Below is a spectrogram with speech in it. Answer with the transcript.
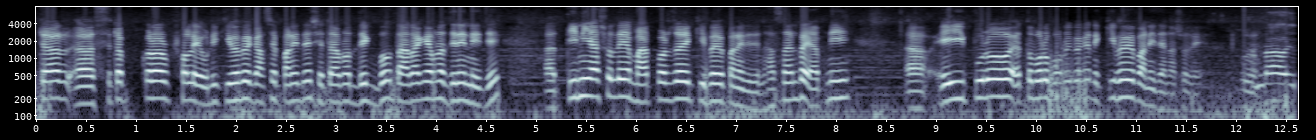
এটার সেট করার ফলে উনি কীভাবে গাছে পানি দেয় সেটা আমরা দেখব। তার আগে আমরা জেনে নিই যে তিনি আসলে মাঠ পর্যায়ে কীভাবে পানি দিতেন। হাসনাইন ভাই আপনি এই পুরো এত বড় বড় বাগানে কীভাবে পানি দেন আসলে? আমরা ওই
